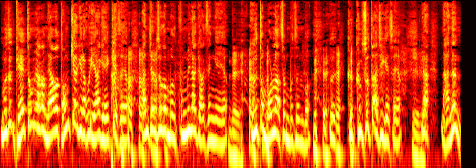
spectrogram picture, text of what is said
무슨 대통령하고 내하고 동격이라고 이야기했겠어요 안철수가 뭐 국민학교 학생이에요 네. 그것도 몰라서 무슨 뭐그 네. 그 급수 따지겠어요 예. 그러니까 나는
